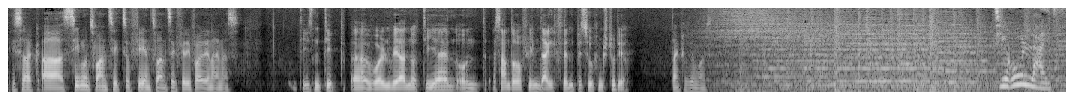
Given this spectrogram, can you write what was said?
Ich sag äh, 27 zu 24 für die 49ers. Diesen Tipp äh, wollen wir notieren und Sandro, vielen Dank für den Besuch im Studio. Danke vielmals. Tirol Live,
